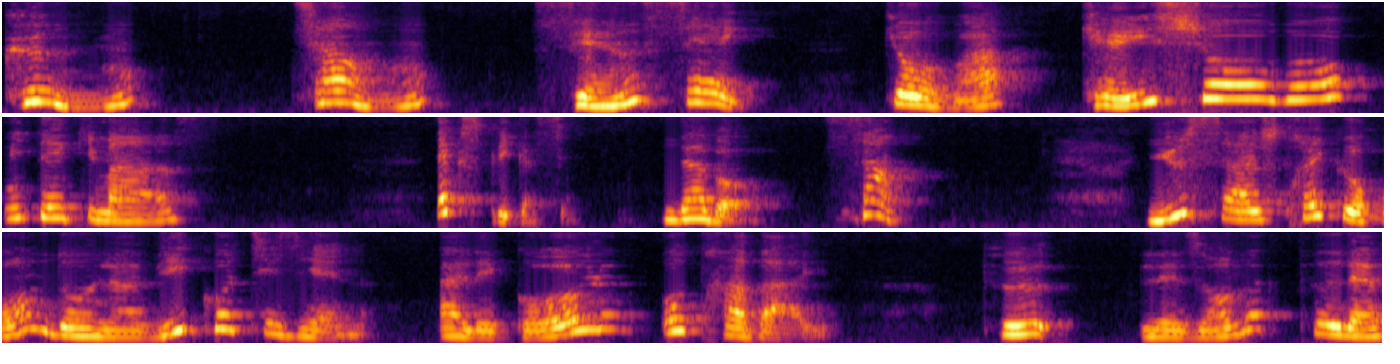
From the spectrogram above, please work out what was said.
kun, chan, sensei. 今日は継承を見ていきます。 Explication. D'abord, 3. Usage très courant dans la vie quotidienne, à l'école, au travail. Peu les hommes, peu les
